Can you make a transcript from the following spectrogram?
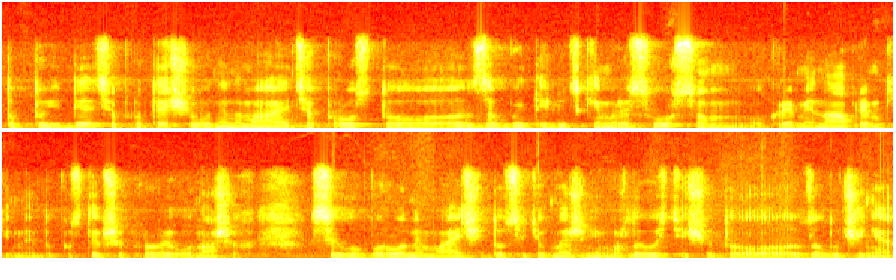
тобто йдеться про те, що вони намагаються просто забити людським ресурсом окремі напрямки, не допустивши прориву наших сил оборони, маючи досить обмежені можливості щодо залучення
